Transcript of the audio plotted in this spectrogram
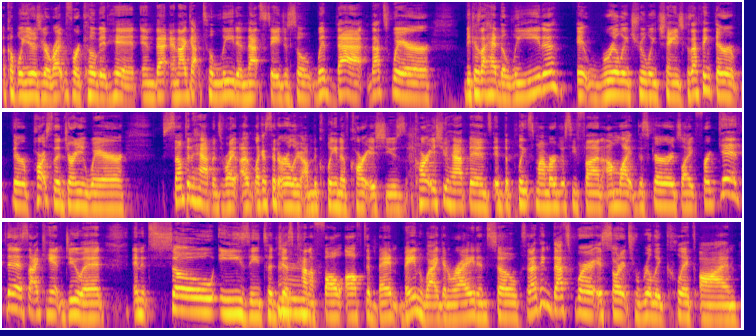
a couple years ago, right before COVID hit, and that and I got to lead in that stage. And so with that, that's where because I had to lead, it really truly changed. Because I think there there are parts of the journey where something happens, right? I, like I said earlier, I'm the queen of car issues. Car issue happens, it depletes my emergency fund. I'm like discouraged, like forget this, I can't do it. And it's so easy to just mm. kind of fall off the bandwagon, right? And so, so I think that's where it started to really click on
